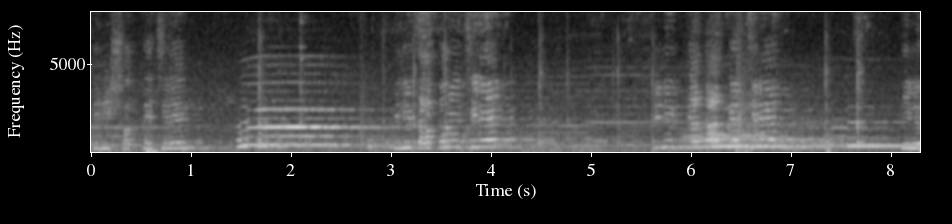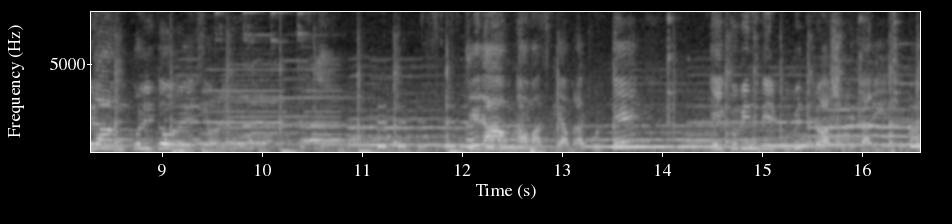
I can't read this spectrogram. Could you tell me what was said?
তিনি সত্যে ছিলেন। তিনি তাপরে ছিলেন তিনি ক্রেতাতে ছিলেন। রাম কলিত রয়েছে। যে রাম নাম আজকে আমরা করতে এই গোবিন্দের পবিত্র আসনে দাঁড়িয়েছিলাম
